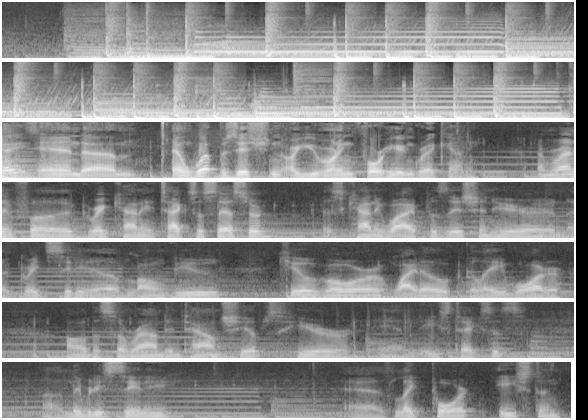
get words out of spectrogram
Okay, and, um, and what position are you running for here in Gregg County? I'm running for Gregg County Tax Assessor. It's a countywide position here in the great city of Longview, Kilgore, White Oak, Gladewater, all the surrounding townships here in East Texas uh, Liberty City, as Lakeport, Easton.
